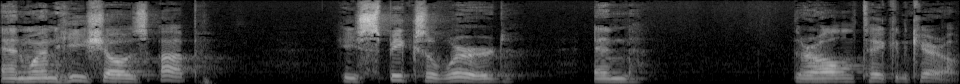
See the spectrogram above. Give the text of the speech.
and when he shows up, he speaks a word, and they're all taken care of.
